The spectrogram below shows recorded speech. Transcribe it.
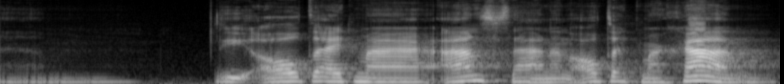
Um, die altijd maar aanstaan en altijd maar gaan.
